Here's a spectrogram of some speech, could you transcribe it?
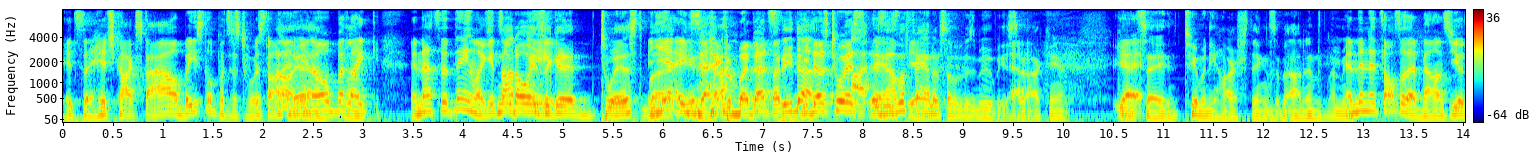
it's the Hitchcock style, but he still puts his twist on Oh, it, you know. But yeah. like, and that's the thing. Like it's, It's not always a good twist, but Yeah, exactly, but that's- but he does twist. I, am a fan yeah. of some of his movies, so I can't, can't Yeah. say too many harsh things about him. I mean, And then it's also that balance. You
